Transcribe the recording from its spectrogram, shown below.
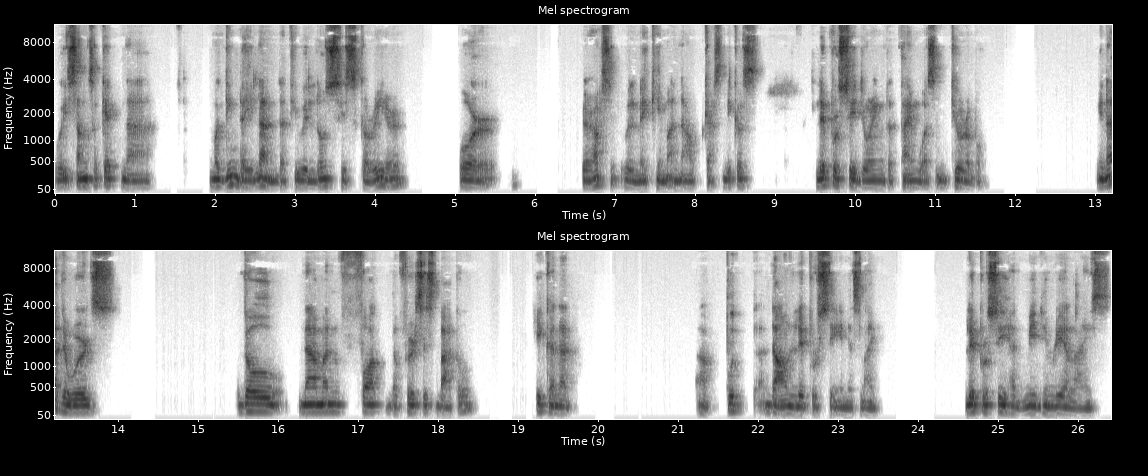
o isang sakit na maging dahilan that he will lose his career or perhaps it will make him an outcast because leprosy during that time was incurable. In other words, though Naaman fought the fiercest battle, he cannot uh, put down leprosy in his life. Leprosy had made him realize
